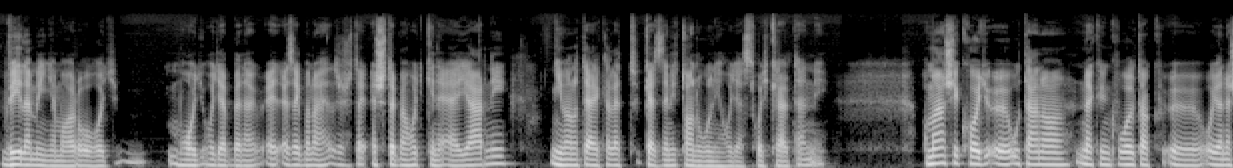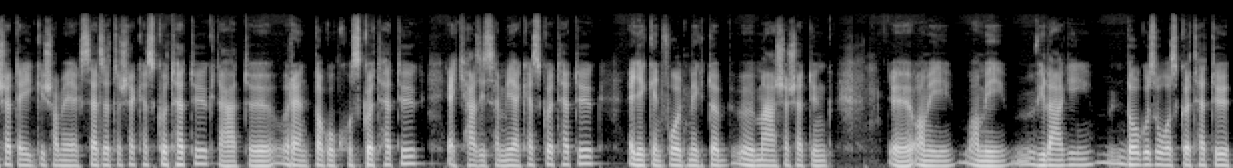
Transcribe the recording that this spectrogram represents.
véleményem arról, hogy, hogy, hogy ebben a, ezekben az esetekben hogy kéne eljárni. Nyilván ott el kellett kezdeni tanulni, hogy ezt hogy kell tenni. A másik, hogy ö, utána nekünk voltak ö, olyan eseteik is, amelyek szerzetesekhez köthetők, tehát ö, rendtagokhoz köthetők, egyházi személyekhez köthetők. Egyébként volt még több ö, más esetünk, ami, ami világi dolgozóhoz köthető,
